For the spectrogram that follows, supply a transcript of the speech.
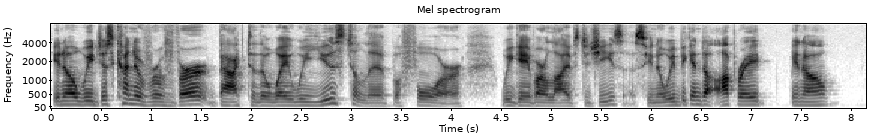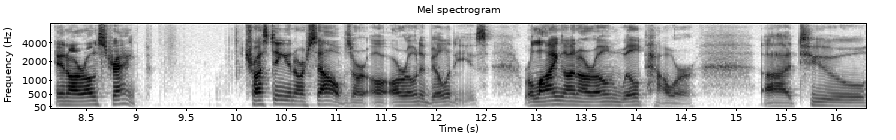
you know we just kind of revert back to the way we used to live before we gave our lives to jesus. You know we begin to operate you know in our own strength trusting in ourselves, our, our own abilities, relying on our own willpower uh, to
